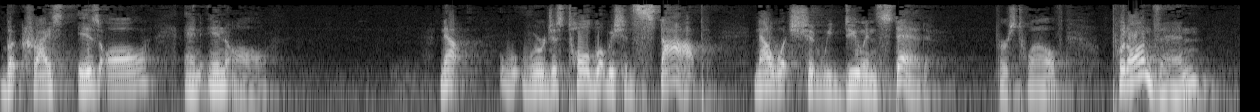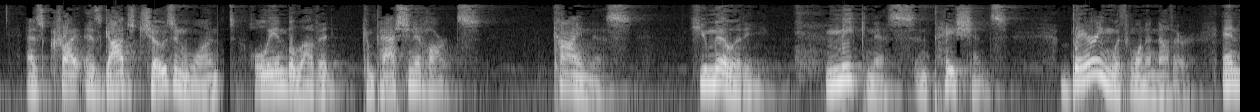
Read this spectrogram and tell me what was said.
but Christ is all and in all. Now, we're just told what we should stop now what should we do instead? Verse 12. Put on then, as, Christ, as God's chosen ones, holy and beloved, compassionate hearts, kindness, humility, meekness, and patience, bearing with one another, and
